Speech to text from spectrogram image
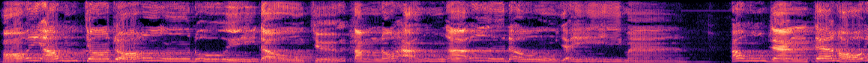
Hỏi ông cho rõ đuôi đầu, Chữ tâm nó ẩn ở đâu vậy mà? Ông rằng cha hỏi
